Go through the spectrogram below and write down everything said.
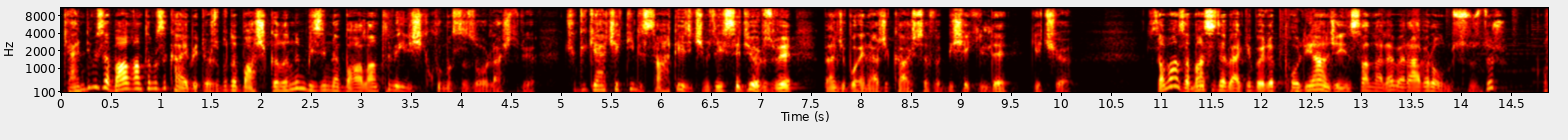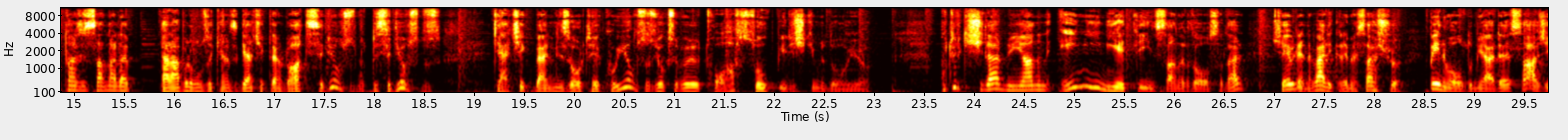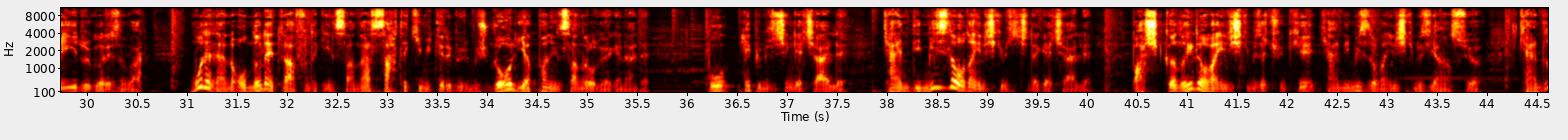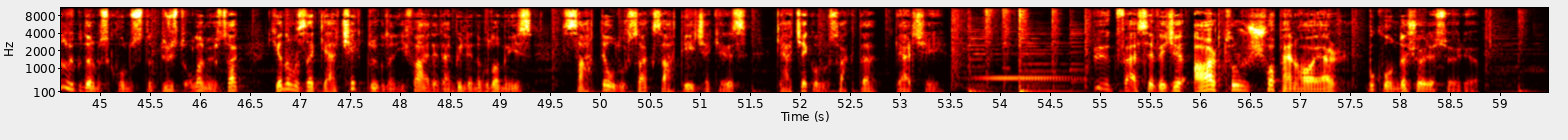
kendimize bağlantımızı kaybediyoruz. Bu da başkalarının bizimle bağlantı ve ilişki kurmasını zorlaştırıyor. Çünkü gerçek değiliz, sahteyiz, içimizde hissediyoruz ve bence bu enerji karşı tarafı bir şekilde geçiyor. Zaman zaman siz de belki böyle polyanca insanlarla beraber olmuşsunuzdur. O tarz insanlarla beraber olduğunuzda kendinizi gerçekten rahat hissediyor musunuz, mutlu hissediyor musunuz? Gerçek benliğinizi ortaya koyuyor musunuz yoksa böyle tuhaf soğuk bir ilişki mi doğuyor? Bu tür kişiler dünyanın en iyi niyetli insanları da olsalar çevrelerine verdikleri mesaj şu. Benim olduğum yerde sadece iyi duygular izin var. Bu nedenle onların etrafındaki insanlar sahte kimlikleri bürümüş, rol yapan insanlar oluyor genelde. Bu hepimiz için geçerli. Kendimizle olan ilişkimiz için de geçerli. Başkalarıyla olan ilişkimize çünkü kendimizle olan ilişkimiz yansıyor. Kendi duygularımız konusunda dürüst olamıyorsak yanımızda gerçek duygularını ifade eden birilerini bulamayız. Sahte olursak sahteyi çekeriz, gerçek olursak da gerçeği. Büyük felsefeci Arthur Schopenhauer bu konuda şöyle söylüyor.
